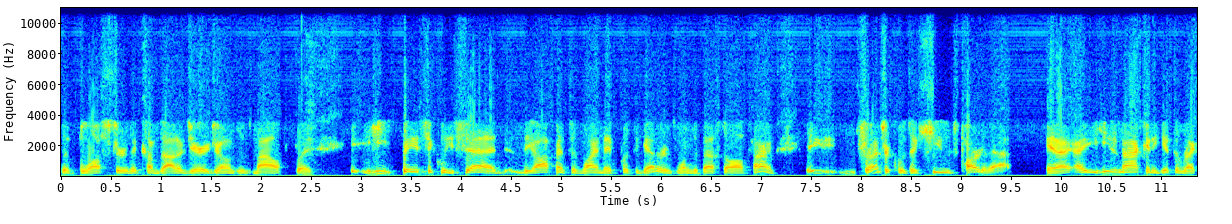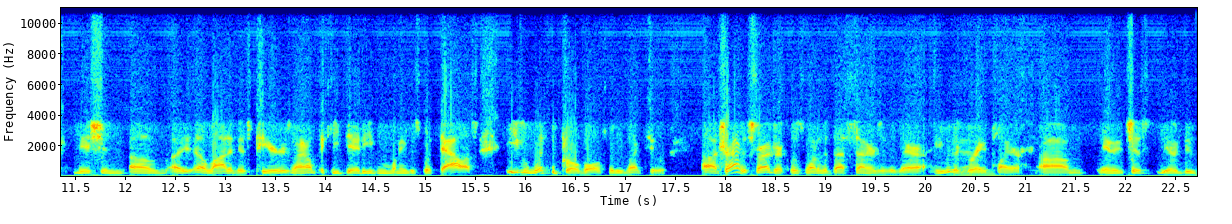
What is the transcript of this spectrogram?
the bluster that comes out of Jerry Jones's mouth, but he basically said the offensive line they put together is one of the best of all time. Frederick was a huge part of that. And I, I, he's not going to get the recognition of a, a lot of his peers, and I don't think he did even when he was with Dallas, even with the Pro Bowls that he went to. Uh, Travis Frederick was one of the best centers of his era. He was a yeah. great player, um, and it just you know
